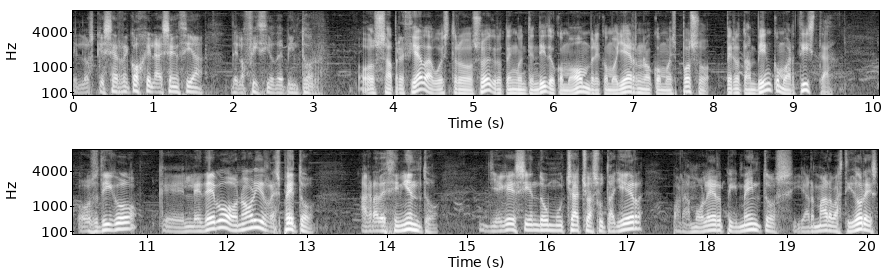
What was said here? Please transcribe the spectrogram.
en los que se recoge la esencia del oficio de pintor. Os apreciaba vuestro suegro, tengo entendido, como hombre, como yerno, como esposo, pero también como artista. Os digo que le debo honor y respeto, agradecimiento, Llegué siendo un muchacho a su taller para moler pigmentos y armar bastidores,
